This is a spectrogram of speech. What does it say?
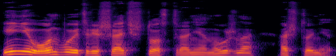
и не он будет решать, что стране нужно, а что нет.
